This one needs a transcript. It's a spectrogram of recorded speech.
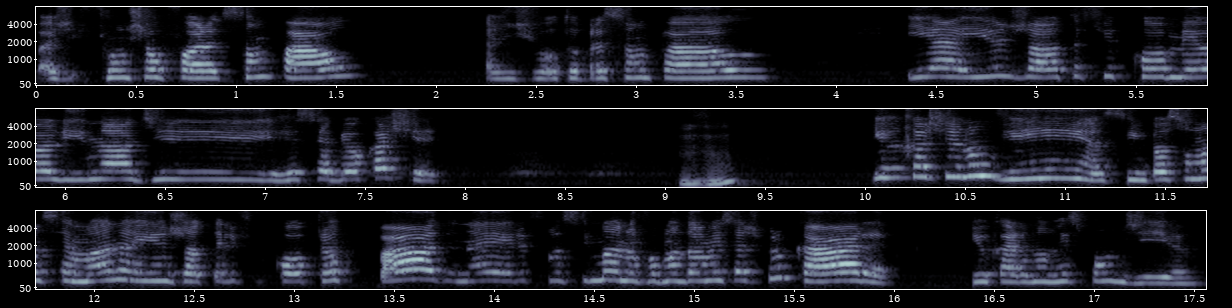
a gente foi um show fora de São Paulo, a gente voltou para São Paulo, e aí o Jota ficou meio ali na de receber o cachê. Uhum. E o cachê não vinha, assim, passou uma semana e o Jota ele ficou preocupado, né? Ele falou assim, mano, eu vou mandar uma mensagem pro cara. E o cara não respondia.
